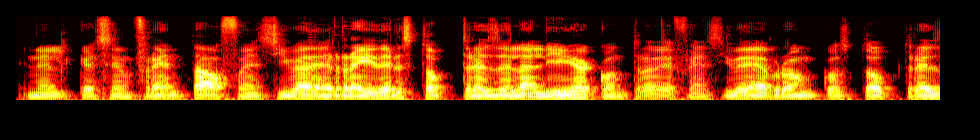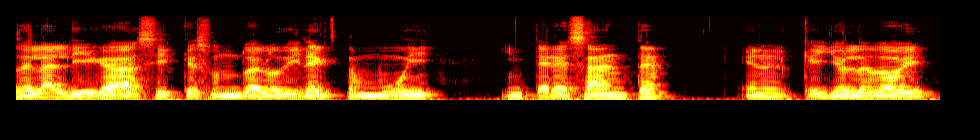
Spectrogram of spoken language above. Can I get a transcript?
en el que se enfrenta ofensiva de Raiders top 3 de la liga contra defensiva de Broncos top 3 de la liga. Así que es un duelo directo muy interesante en el que yo le doy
